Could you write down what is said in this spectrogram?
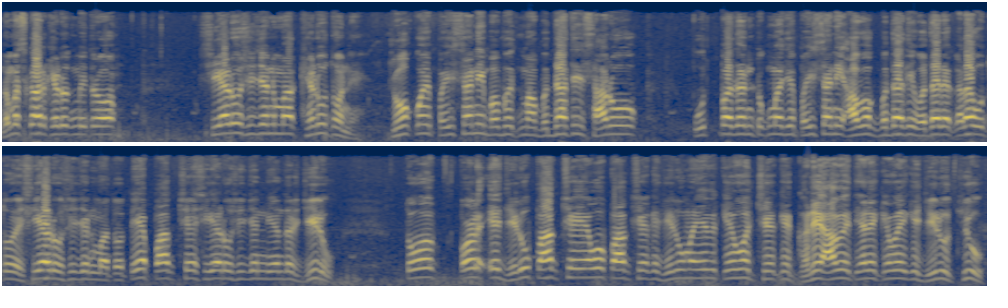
નમસ્કાર ખેડૂત મિત્રો. શિયાળુ સિઝનમાં ખેડૂતોને જો કોઈ પૈસાની બાબતમાં બધાથી સારું ઉત્પાદન ટૂંકમાં જે પૈસાની આવક બધાથી વધારે કરાવતો હોય શિયાળુ સિઝનમાં, તો તે પાક છે શિયાળુ સિઝનની અંદર જીરું. તો પણ એ જીરું પાક છે, એવો પાક છે કે જીરુંમાં એવી કહેવત છે કે ઘરે આવે ત્યારે કહેવાય કે જીરું થયું.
